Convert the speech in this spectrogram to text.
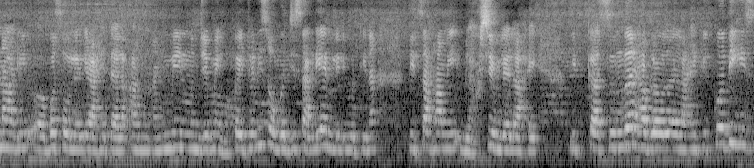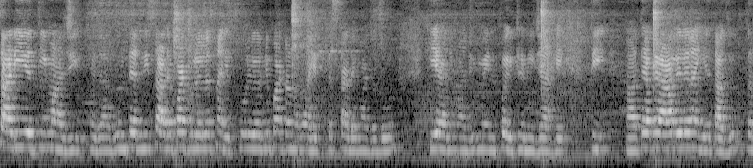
नाडी बसवलेली आहे त्याला आणून. आणि मेन म्हणजे मेन पैठणी सोबत जी साडी आणलेली होती ना तिचा हा मी ब्लाऊज शिवलेला आहे. इतका सुंदर हा ब्लाऊज आलेला आहे की कधी ही साडी येते माझी. म्हणजे अजून त्यांनी साड्या पाठवलेल्याच नाहीत. कुरिअरनी पाठवणार आहेत त्या साड्या माझ्या दोन. ही आणि माझी मेन पैठणी जी आहे ती. त्या काही आलेल्या नाही आहेत अजून. तर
